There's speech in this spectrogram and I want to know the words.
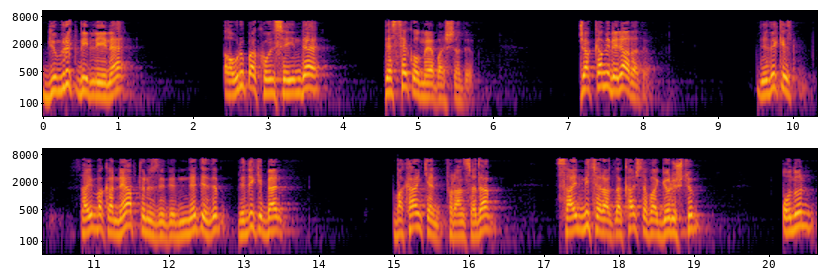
Gümrük Birliği'ne Avrupa Konseyi'nde destek olmaya başladı. Cakkami beni aradı. Dedi ki Sayın Bakan ne yaptınız dedi. Ne dedim? Dedi ki ben bakanken Fransa'da Sayın Mitterrand'la kaç defa görüştüm. Onun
